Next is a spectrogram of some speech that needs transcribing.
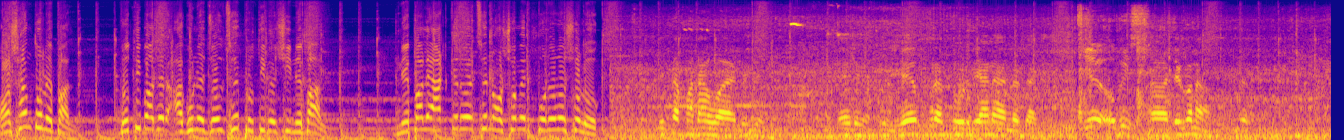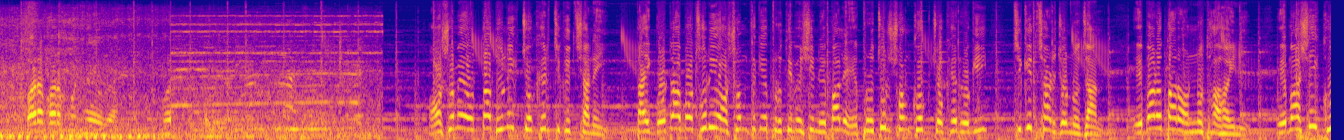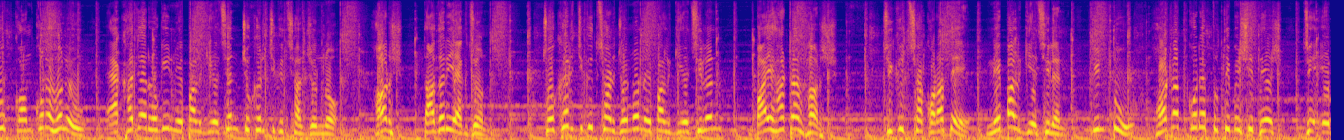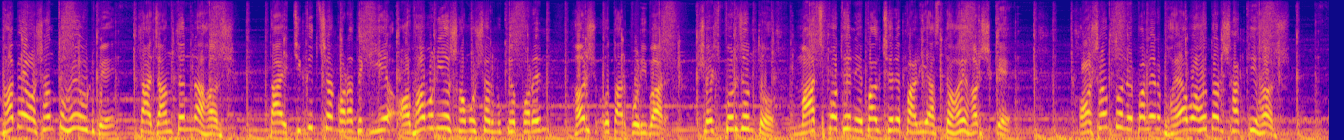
অশান্ত নেপাল। প্রতিবাদের আগুনে জ্বলছে প্রতিবেশী নেপাল। নেপালে আটকে রয়েছেন অসমের পনেরোশো লোক। অসমে অত্যাধুনিক চোখের চিকিৎসা নেই। তাই গোটা বছরই অসম থেকে প্রতিবেশী নেপালে প্রচুর সংখ্যক চোখের রোগী চিকিৎসার জন্য যান। এবারও তার অন্যথা হয়নি। এ মাসেই খুব কম করে হলেও এক হাজার রোগী নেপাল গিয়েছেন চোখের চিকিৎসার জন্য। হর্ষ তাদেরই একজন। চোখের চিকিৎসার জন্য নেপাল গিয়েছিলেন বাইহাটার হর্ষ। চিকিৎসা করাতে নেপাল গিয়েছিলেন, কিন্তু হঠাৎ করে প্রতিবেশী দেশ যে এভাবে অশান্ত হয়ে উঠবে তা জানতেন না হর্ষ। তাই চিকিৎসা করাতে গিয়ে অভাবনীয় সমস্যার মুখে পড়েন হর্ষ ও তার পরিবার। শেষ পর্যন্ত মাঝপথে নেপাল ছেড়ে পালিয়ে আসতে হয় হর্ষকে। অশান্ত নেপালের ভয়াবহতার সাক্ষী হর্ষ।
